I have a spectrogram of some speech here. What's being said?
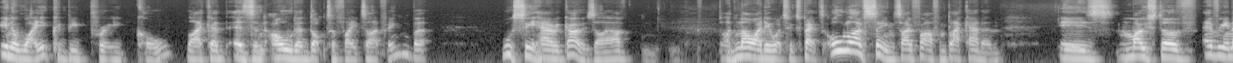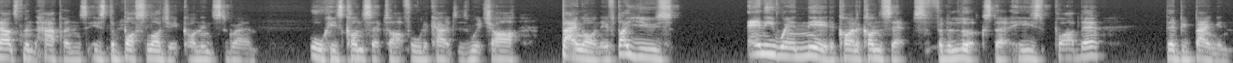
in a way, it could be pretty cool, like a, as an older Doctor Fate type thing. But we'll see how it goes. I, I've I've no idea what to expect. All I've seen so far from Black Adam is most of every announcement happens is the BossLogic on Instagram, all his concept art for all the characters, which are bang on. If they use anywhere near the kind of concepts for the looks that he's put up there, they'd be banging.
